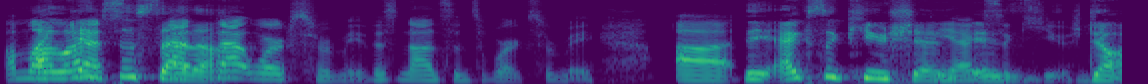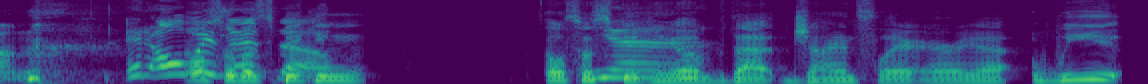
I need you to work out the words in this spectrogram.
I'm like, like yes, the that- setup. That, works for me. This nonsense works for me. Uh, the execution, The is execution. dumb. it always also, but is though. speaking, also speaking of that giant slayer area, we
